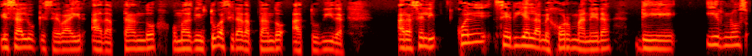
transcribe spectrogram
es algo que se va a ir adaptando, o más bien tú vas a ir adaptando a tu vida. Araceli, ¿cuál sería la mejor manera de irnos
